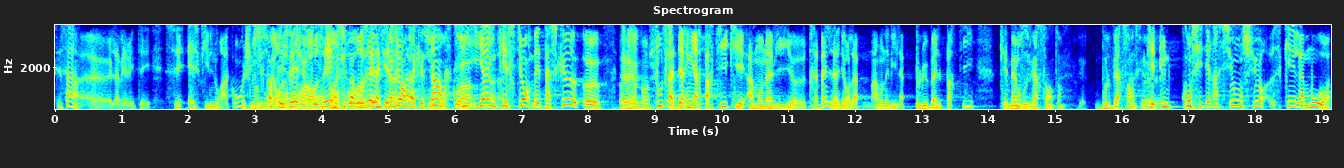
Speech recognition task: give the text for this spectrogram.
C'est ça euh, la vérité. C'est est-ce qu'il nous raconte Je me une suis histoire pas posé, je me suis pas posé la question. fois la question. Non, Pourquoi si, il y a une question, mais parce que euh, euh, Vraiment, toute la dernière partie, qui est à mon avis euh, très belle, d'ailleurs la- à mon avis la plus belle partie, Qui est même bouleversante. Bouleversante, que- qui est une considération sur ce qu'est l'amour.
